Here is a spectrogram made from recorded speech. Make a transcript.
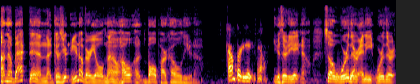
Uh, now back then, because you're you're not very old now. How uh, ballpark? How old are you now? I'm 38 now. You're 38 now. So were there any? Were there?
